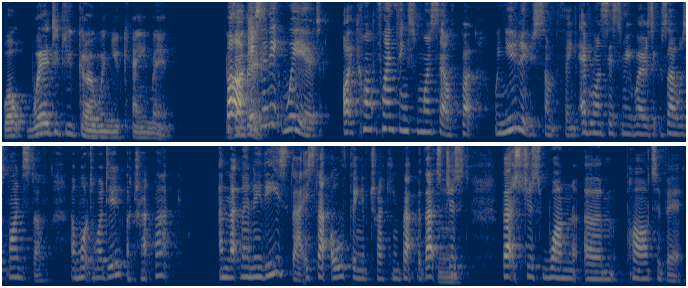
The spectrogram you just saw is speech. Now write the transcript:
well, where did you go when you came in?" Is But isn't it weird? I can't find things for myself, but when you lose something, everyone says to me, "Where is it?" Because I always find stuff. And what do I do? I track back, and that then it is that it's that old thing of tracking back. But Mm. that's just that's just one um, part of it.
